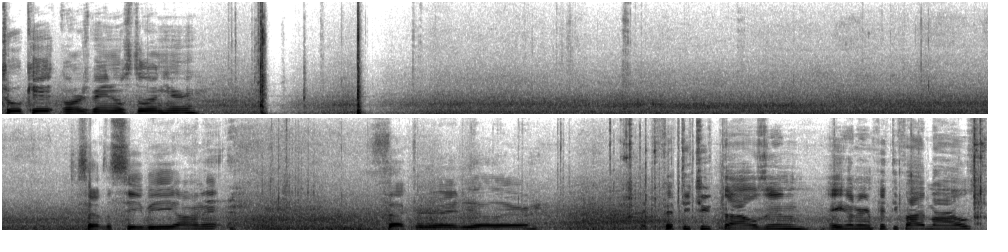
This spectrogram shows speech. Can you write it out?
Toolkit, owner's manual still in here. Have the CB on it. Factory radio there. 52,855 miles.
